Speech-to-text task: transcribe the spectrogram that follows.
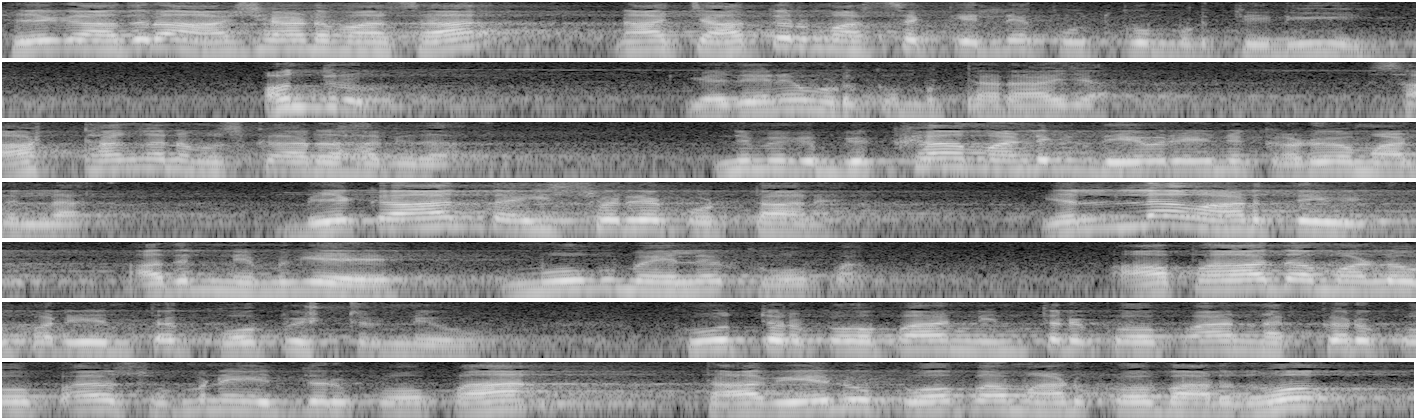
ಹೇಗಾದರೂ ಆಷಾಢ ಮಾಸ, ನಾ ಚಾತುರ್ಮಾಸಕ್ಕೆ ಇಲ್ಲೇ ಕೂತ್ಕೊಂಡ್ಬಿಡ್ತೀನಿ. ಅಂದರು. ಎದೇನೇ ಹುಡ್ಕೊಂಡ್ಬಿಟ್ಟ ರಾಜ. ಸಾಷ್ಟಾಂಗ ನಮಸ್ಕಾರ ಹಾಕಿದ. ನಿಮಗೆ ಭಿಕ್ಷ ಮಾಡಲಿಕ್ಕೆ ದೇವರೇನು ಕಡಿಮೆ ಮಾಡಿಲ್ಲ. ಬೇಕಾದ ಐಶ್ವರ್ಯ ಕೊಟ್ಟಾನೆ ಎಲ್ಲ ಮಾಡ್ತೀವಿ. ಅದನ್ನು ನಿಮಗೆ ಮೂಗು ಮೇಲೆ ಕೋಪ. ಆಪಾದ ಮಾಡೋ ಪರ್ಯಂತ ಕೋಪಿಷ್ಟ್ರು ನೀವು. ಕೂತರ ಕೋಪ, ನಿಂತರ ಕೋಪ, ನಕ್ಕರ ಕೋಪ, ಸುಮ್ಮನೆ ಇದ್ದರು ಕೋಪ. ತಾವೇನು ಕೋಪ ಮಾಡ್ಕೋಬಾರ್ದು.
